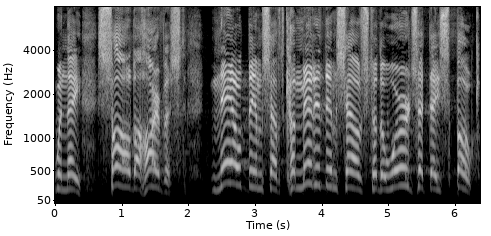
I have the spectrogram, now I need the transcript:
when they saw the harvest, nailed themselves, committed themselves to the words that they spoke.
